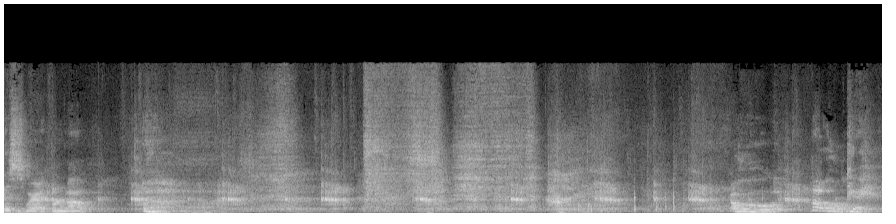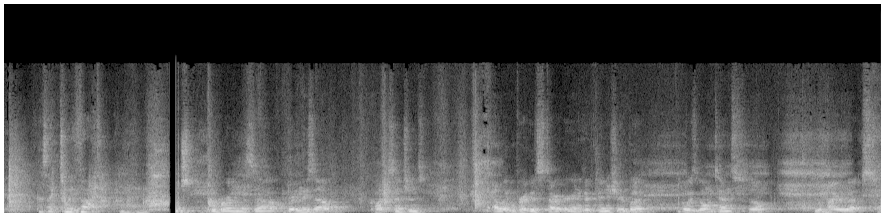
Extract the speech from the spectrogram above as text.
this is where I burn out. Oh, okay. That's like 25. We're burning this out, burning these out, quad extensions. I'm looking for a good starter and a good finisher, but always go intense, so doing higher reps, so.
